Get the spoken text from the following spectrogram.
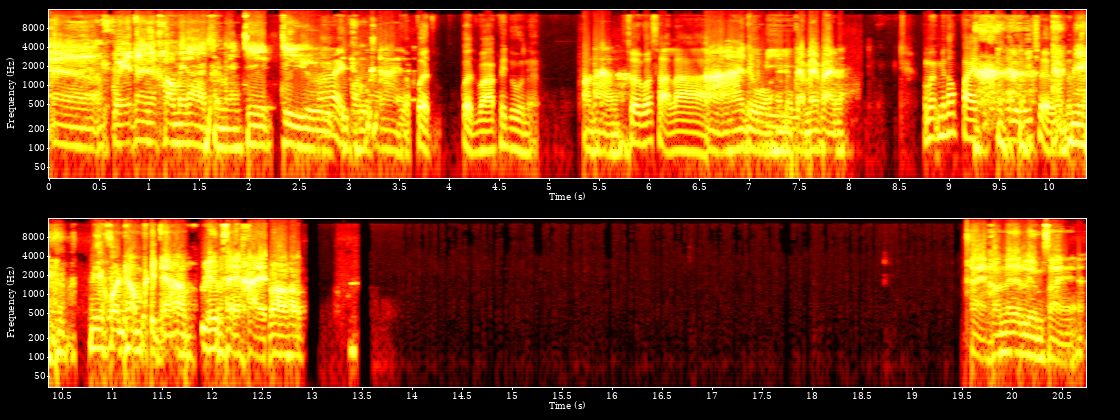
เอ่อเควสน่าจะเข้าไม่ได้ใช่ไหมที่ที่ยูใช่ยูเขาทูบได้เดี๋ยวเปิดเปิดวาร์ปให้ดูเนี่ยเข้าทางเซิร์ฟว่าศาลาอ่าให้ดูมีให้ดูแต่ไม่ไปนะไม่ไม่ต้องไปให้ดูเฉยๆว่ามันมีมีคนทำผิดนะครับ ลืมใส่ไข่เปล่าครับ ไข่เขาน่าจะลืมใส่อะ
